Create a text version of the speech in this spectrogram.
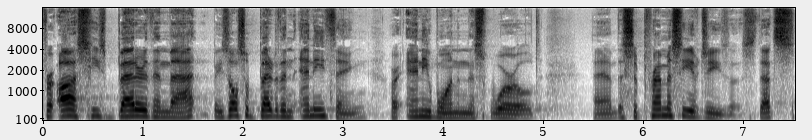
For us, he's better than that, but he's also better than anything or anyone in this world. Um, the supremacy of Jesus. That's,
